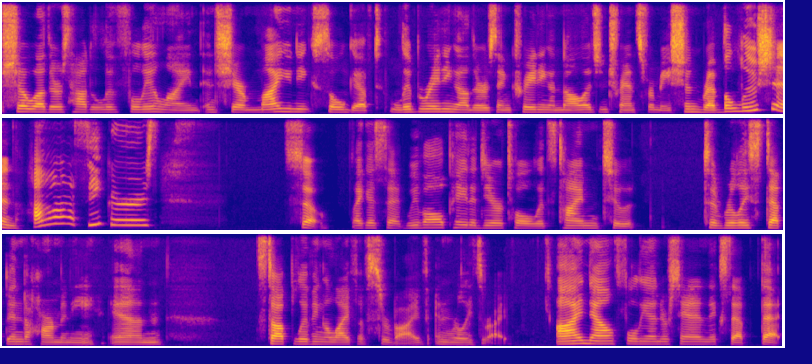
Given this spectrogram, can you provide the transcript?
show others how to live fully aligned and share my unique soul gift, liberating others and creating a knowledge and transformation revolution. Ha, seekers. So, like I said, we've all paid a dear toll. It's time to to really step into harmony and stop living a life of survive and really thrive. I now fully understand and accept that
